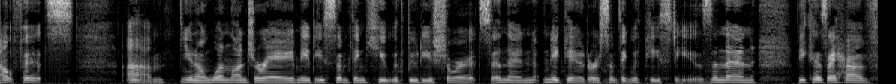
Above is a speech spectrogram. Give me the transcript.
outfits um, you know, one lingerie, maybe something cute with booty shorts, and then naked or something with pasties. And then because I have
